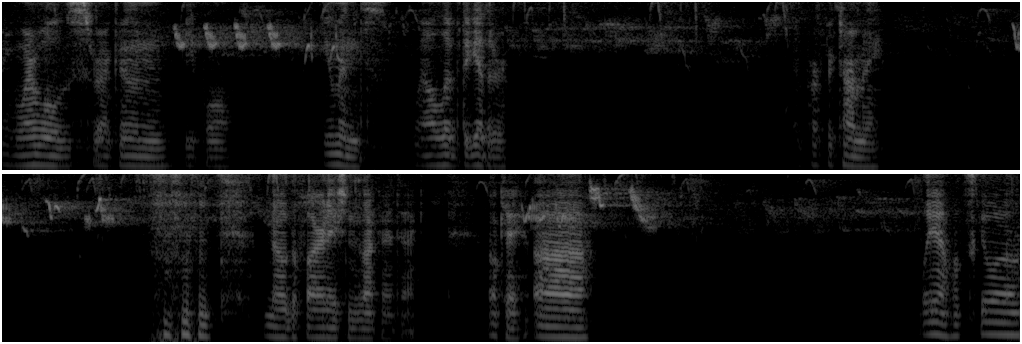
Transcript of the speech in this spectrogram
Like werewolves, raccoon people, humans, we all live together in perfect harmony. no, the Fire Nation is not going to attack. Okay, uh. Well, yeah, let's go, uh.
